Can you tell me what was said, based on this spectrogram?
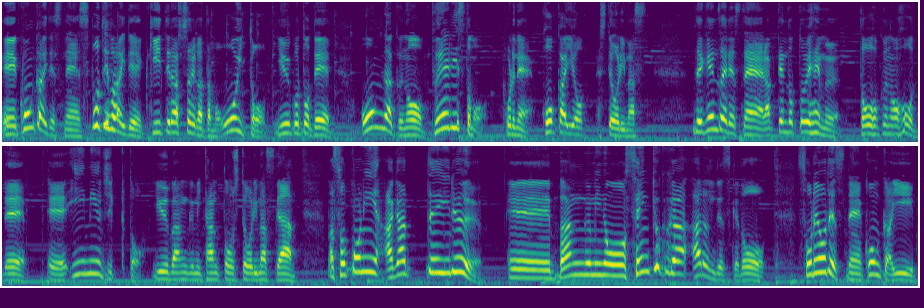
えー、今回ですね、Spotify で聴いてらっしゃる方も多いということで、音楽のプレイリストも、これね、公開をしております。で、現在ですね、楽天 .fm 東北の方で、えー、eMusic という番組担当しておりますが、まあ、そこに上がっている、えー、番組の選曲があるんですけど、それをですね、今回、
